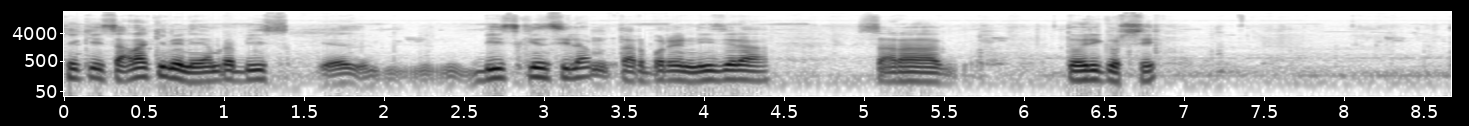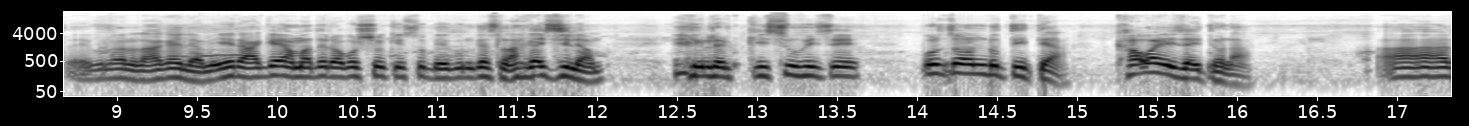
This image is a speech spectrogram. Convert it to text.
থেকে চারা কিনে নিই আমরা বীজ বীজ কিনছিলাম তারপরে নিজেরা চারা তৈরি করছি। তো এগুলো লাগাইলাম। এর আগে আমাদের অবশ্য কিছু বেগুন গাছ লাগাইছিলাম। এগুলোর কিছু হয়েছে প্রচণ্ড তিতা, খাওয়াই যাইতো না। আর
